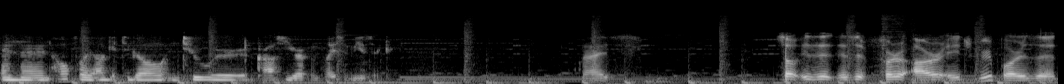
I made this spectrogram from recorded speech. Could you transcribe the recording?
and then hopefully I'll get to go and tour across Europe and play some music. Nice. So is it is it for our age group or is it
